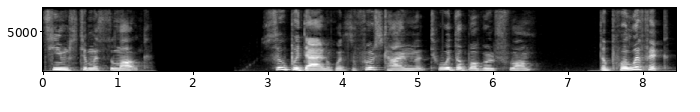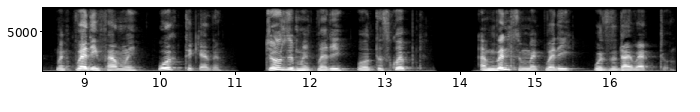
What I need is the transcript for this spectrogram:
seems to miss the mark. Superdad was the first time that two of the brothers from the prolific McEveety family worked together. Joseph McEveety wrote the script, and Vincent McEveety was the director.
